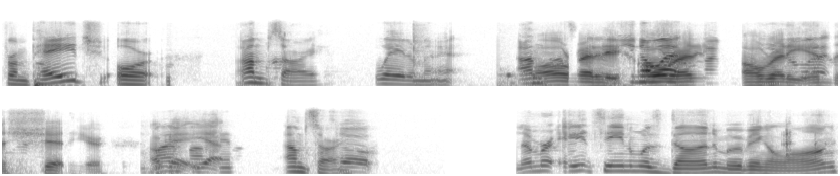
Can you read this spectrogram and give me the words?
from Page or. I'm sorry. Wait a minute. I'm already, You know what? already, My- already you know in what? the shit here. my Okay, yeah. mind- I'm sorry. So number 18 was done. Moving along,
